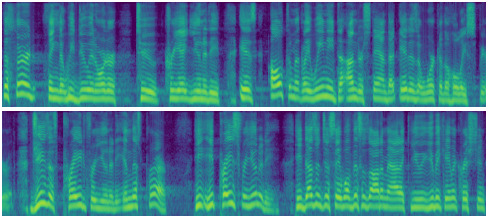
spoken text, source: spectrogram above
The third thing that we do in order to create unity is ultimately we need to understand that it is a work of the Holy Spirit. Jesus prayed for unity in this prayer. He, he prays for unity. He doesn't just say, well, this is automatic. You, you became a Christian,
